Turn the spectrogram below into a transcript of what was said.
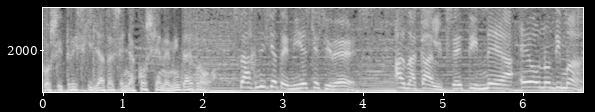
23.990 ευρώ. Ψάχνεις για ταινίες και σειρές. Ανακάλυψε τη νέα Aeon On Demand.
